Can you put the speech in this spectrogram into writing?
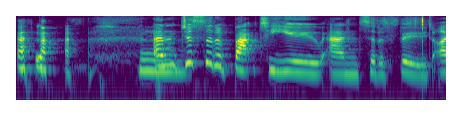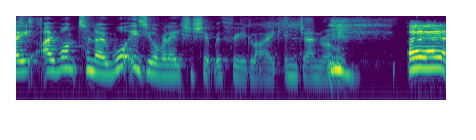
and just sort of back to you and sort of food. I, I want to know what is your relationship with food like in general? Uh,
